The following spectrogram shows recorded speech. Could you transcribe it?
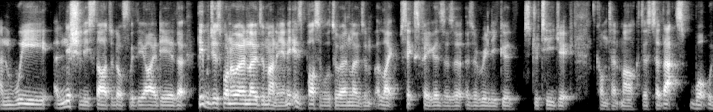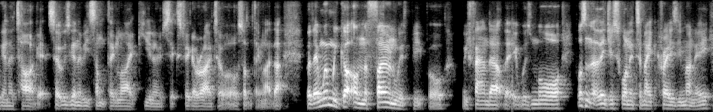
And we initially started off with the idea that people just want to earn loads of money, and it is possible to earn loads of like six figures as a, as a really good strategic content marketer. So that's what we're going to target. So it was going to be something like, you know, six figure writer or something like that. But then when we got on the phone with people, we found out that it was more, it wasn't that they just wanted to make crazy money.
